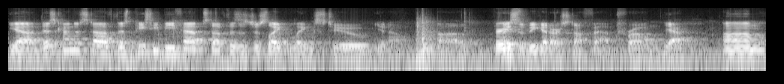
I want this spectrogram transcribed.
yeah, this kind of stuff, this PCB fab stuff, this is just like links to you know uh, places we get our stuff fabbed from. Yeah. Um,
